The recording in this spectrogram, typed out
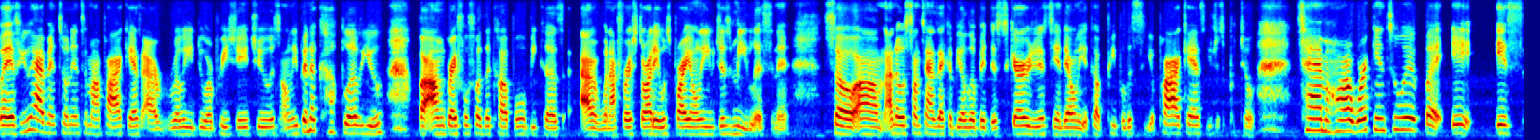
But if you haven't tuned into my podcast, I really do appreciate you. It's only been a couple of you, but I'm grateful for the couple because I, when I first started, it was probably only just me listening. So um, I know sometimes that could be a little bit discouraging seeing that only a couple people listen to your podcast. You just put your time and hard work into it, but it it's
